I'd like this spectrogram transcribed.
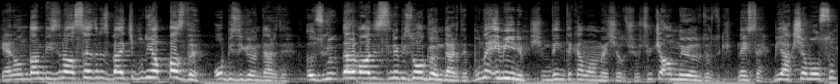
Yani ondan bir izin alsaydınız belki bunu yapmazdı. O bizi gönderdi. Özgürlükler Vadisi'ne bizi o gönderdi. Buna eminim. Şimdi intikam almaya çalışıyor. Çünkü Anlı'yı öldürdük. Neyse bir akşam olsun.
